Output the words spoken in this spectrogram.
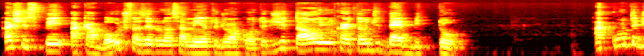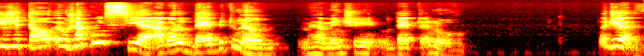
A XP acabou de fazer o lançamento de uma conta digital e um cartão de débito. A conta digital eu já conhecia, agora o débito não. Realmente o débito é novo. No dia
